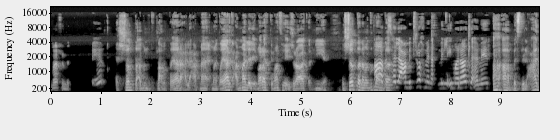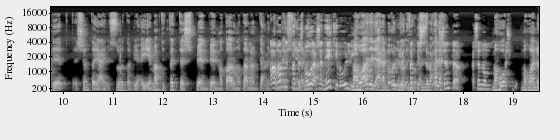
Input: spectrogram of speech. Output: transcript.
ما فهمت. الشنطة قبل ما تطلع من الطياره على عمان من طيارة عمان للإمارات كمان فيها إجراءات أمنية. الشنطة لما تطلع آه بس. هلأ عم تروح من من الإمارات لامريكا آه آه بس بالعادة الشنطة يعني بالصورة الطبيعية ما بتتفتش بين بين مطار ومطار لما تعمل آه ما بتتفتش يعني ما هو عشان هيك بقول لي ما هو هذا اللي أنا بقول له انه تفتش انه محلك الشنطة عشان ما هو مش ما هو أنا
